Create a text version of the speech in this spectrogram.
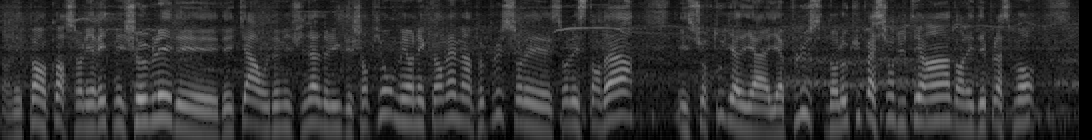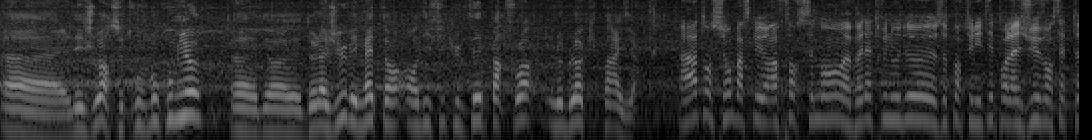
On n'est pas encore sur les rythmes échevelés des, quarts ou demi-finales de Ligue des Champions, mais on est quand même un peu plus sur les, standards. Et surtout, il y a, plus dans l'occupation du terrain, dans les déplacements. Euh, les joueurs se trouvent beaucoup mieux euh, de, la Juve et mettent en, difficulté parfois le bloc parisien. Alors attention parce qu'il y aura forcément euh, peut-être une ou deux opportunités pour la Juve en cette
